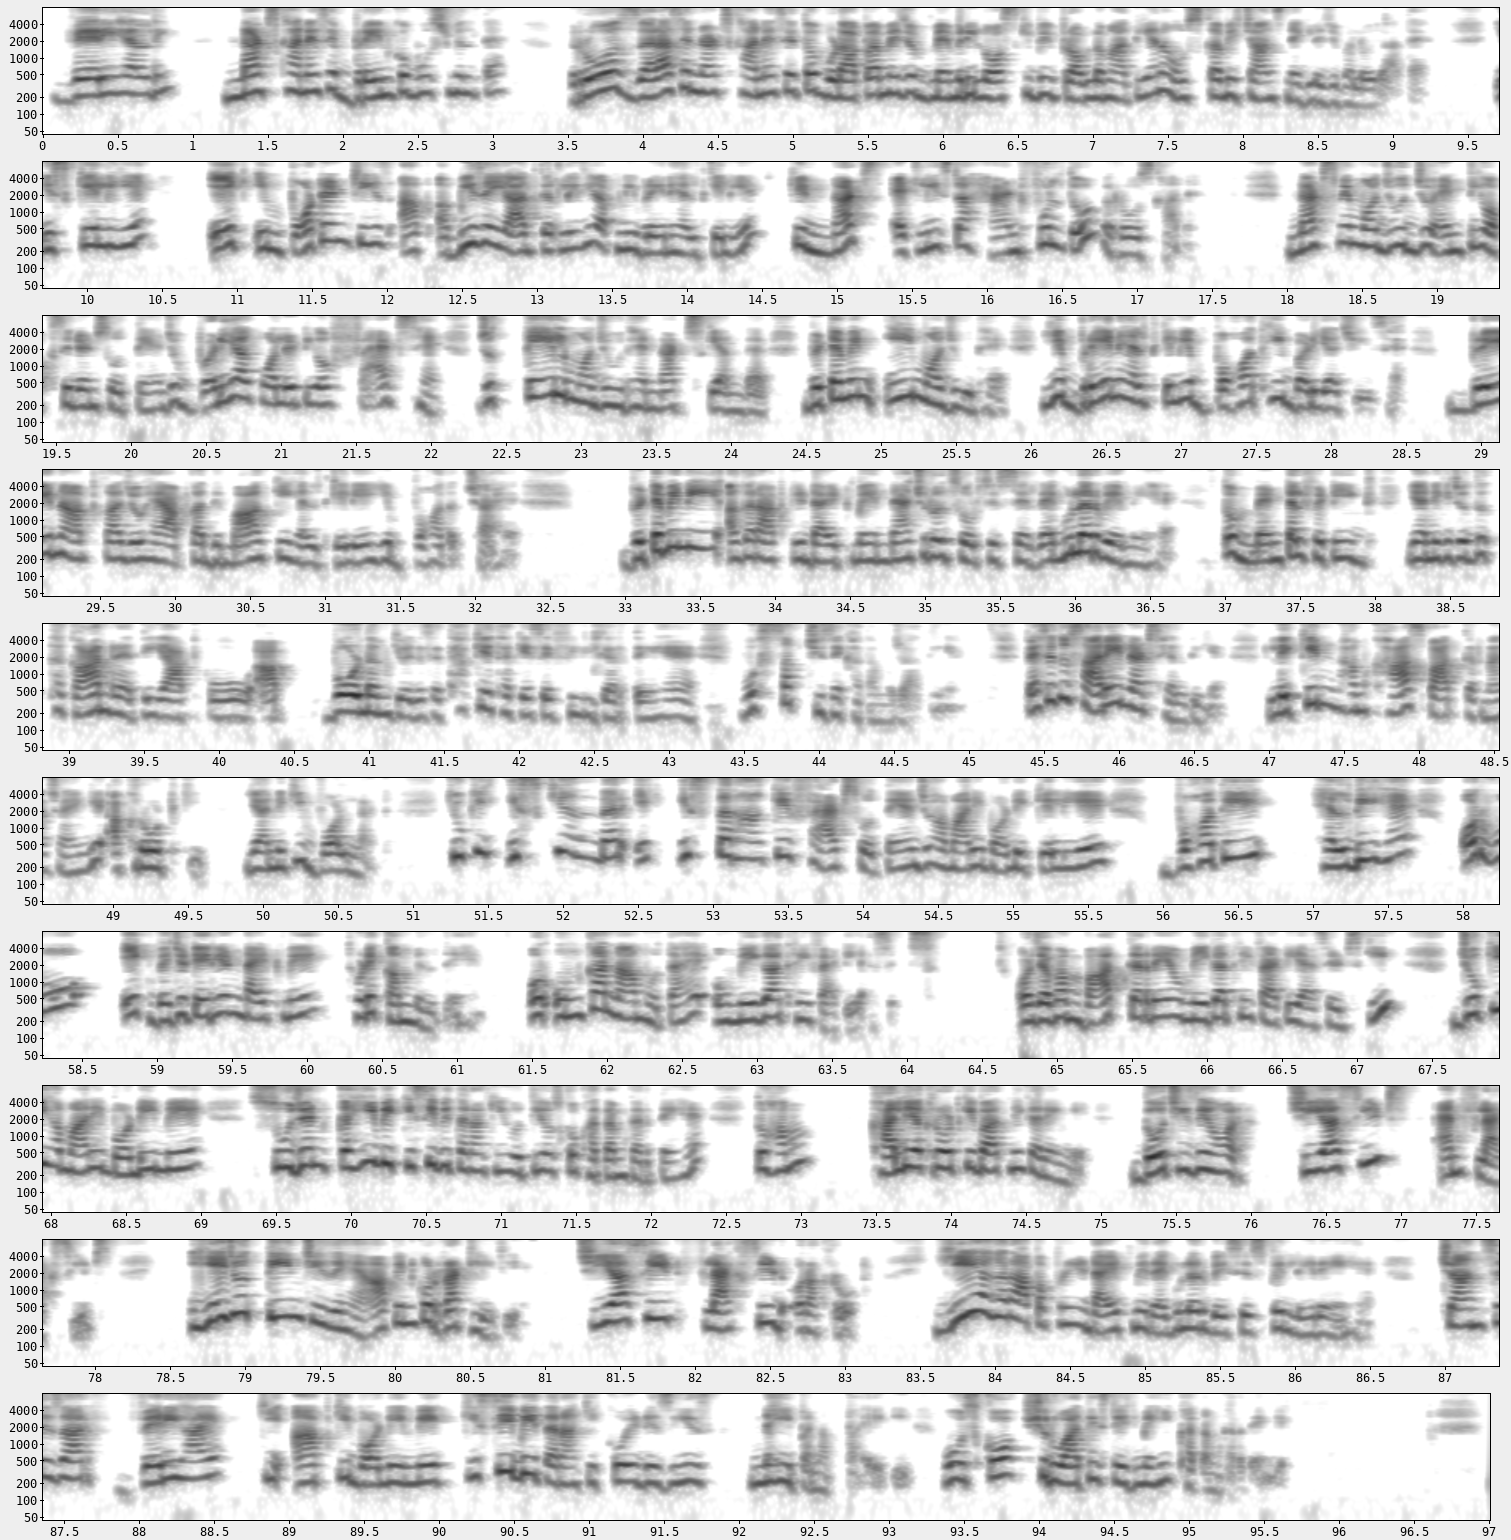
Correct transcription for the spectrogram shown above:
very healthy nuts खाने से ब्रेन को बूस्ट मिलता है। रोज जरा से नट्स खाने से तो बुढ़ापा में जो मेमोरी लॉस की भी प्रॉब्लम आती है ना, उसका भी चांस नेग्लिजिबल हो जाता है। इसके लिए एक इंपॉर्टेंट चीज़ आप अभी से याद कर लीजिए अपनी ब्रेन हेल्थ के लिए कि नट्स एटलीस्ट अ हैंडफुल तो रोज खाने नट्स में मौजूद जो एंटीऑक्सीडेंट्स होते हैं, जो बढ़िया क्वालिटी ऑफ़ फैट्स हैं, जो तेल मौजूद है नट्स के अंदर विटामिन ई e मौजूद है, ये ब्रेन हेल्थ के लिए बहुत ही बढ़िया चीज़ है। ब्रेन आपका जो है, आपका दिमाग की हेल्थ के लिए ये बहुत अच्छा है। विटामिन ई e अगर आपकी डाइट में नेचुरल सोर्सेज से रेगुलर वे में है तो मेंटल फिटीग यानी कि जो थकान रहती है आपको, आप बोर्डम की वजह से थके थके से फील करते हैं, वो सब चीज़ें खत्म हो जाती हैं। वैसे तो सारे नट्स हेल्दी हैं, लेकिन हम खास बात करना चाहेंगे अखरोट की, यानी कि वॉलनट क्योंकि इसके अंदर एक इस तरह के फैट्स होते हैं जो हमारी बॉडी के लिए बहुत ही हेल्दी हैं और वो एक वेजिटेरियन डाइट में थोड़े कम मिलते हैं और उनका नाम होता है ओमेगा थ्री फैटी एसिड्स और जब हम बात कर रहे हैं ओमेगा थ्री फैटी एसिड्स की, जो कि हमारी बॉडी में सूजन कहीं भी किसी भी तरह की होती है, उसको खत्म करते हैं तो हम खाली अखरोट की बात नहीं करेंगे। दो चीज़ें और, chia seeds and flax seeds. ये जो तीन चीज़ें हैं, आप इनको रट लीजिए, चिया सीड, फ्लैक्स सीड और अखरोट। ये अगर आप अपनी डाइट में रेगुलर बेसिस पे ले रहे हैं, चांसेस आर वेरी हाई कि आपकी बॉडी में किसी भी तरह की कोई डिज़ीज़ नहीं पनप पाएगी। वो उसको शुरुआती स्टेज में ही खत्म कर देंगे।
